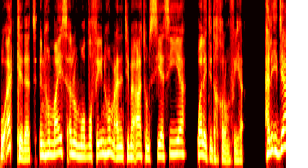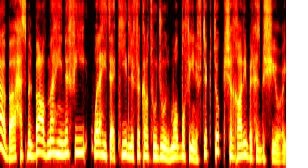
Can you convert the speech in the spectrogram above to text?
وأكدت أنهم ما يسألون موظفينهم عن انتماءاتهم السياسية ولا يتدخلون فيها. هالإجابة حسب البعض ما هي نفي ولا هي تأكيد لفكرة وجود موظفين في تيك توك شغالين بالحزب الشيوعي.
